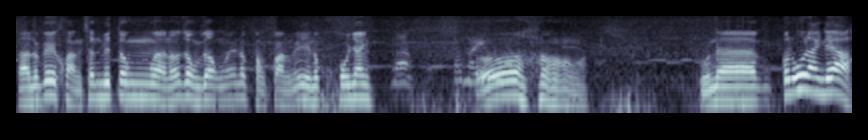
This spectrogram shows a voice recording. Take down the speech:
làm nó cái khoảng sân bê tông mà nó rộng rộng ấy nó phẳng phẳng ấy thì nó khô nhanh. Vâng sau này Ồ, con à, con út anh đấy à?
